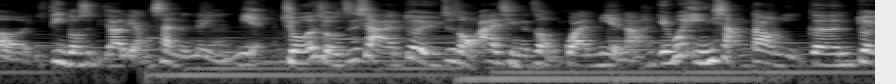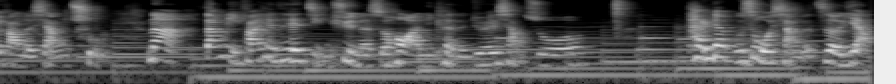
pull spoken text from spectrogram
呃一定。都是比较良善的那一面，久而久之下来，对于这种爱情的这种观念啊，也会影响到你跟对方的相处。那当你发现这些警讯的时候啊，你可能就会想说，他应该不是我想的这样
